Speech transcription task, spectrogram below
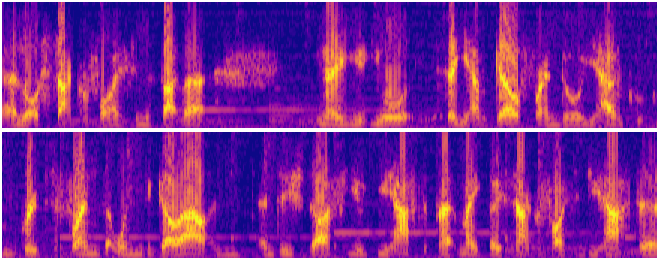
a lot of sacrifice in the fact that. You know, you, you're say you have a girlfriend or you have gr- groups of friends that want you to go out and, and do stuff. You you have to make those sacrifices. You have to,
